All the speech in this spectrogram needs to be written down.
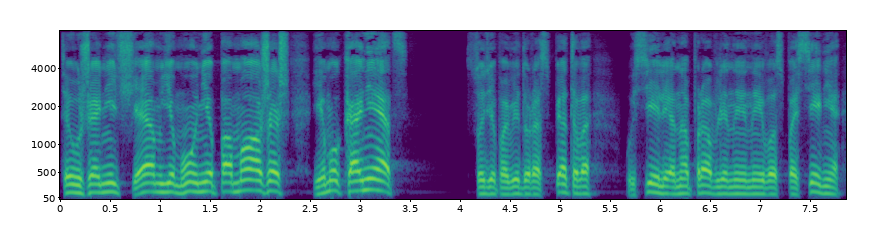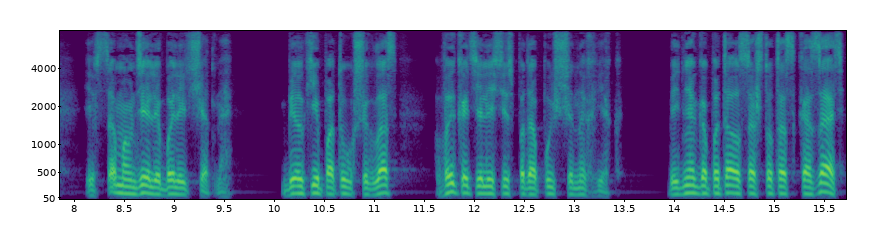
ты уже ничем ему не поможешь! Ему конец!» Судя по виду распятого, усилия, направленные на его спасение, и в самом деле были тщетны. Белки потухший глаз выкатились из-под опущенных век. Бедняга пытался что-то сказать,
